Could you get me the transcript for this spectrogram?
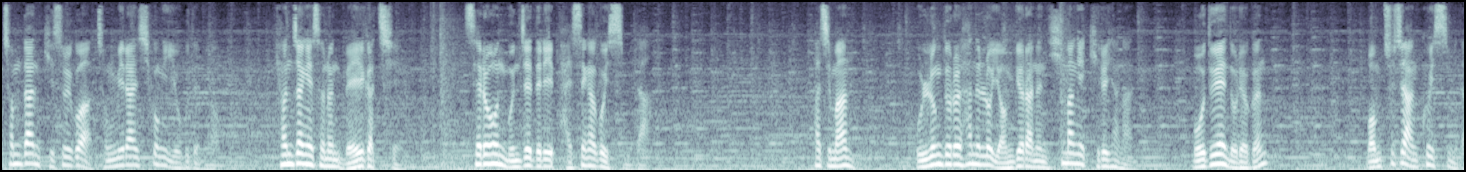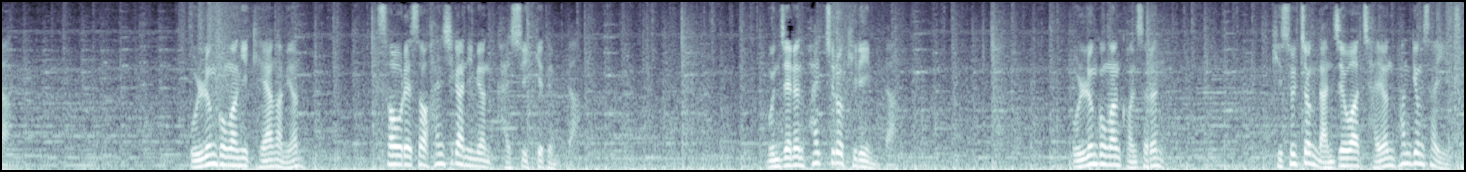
첨단 기술과 정밀한 시공이 요구되며 현장에서는 매일같이 새로운 문제들이 발생하고 있습니다. 하지만 울릉도를 하늘로 연결하는 희망의 길을 향한 모두의 노력은 멈추지 않고 있습니다. 울릉공항이 개항하면 서울에서 1시간이면 갈 수 있게 됩니다. 문제는 활주로 길이입니다. 울릉공항 건설은 기술적 난제와 자연 환경 사이에서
